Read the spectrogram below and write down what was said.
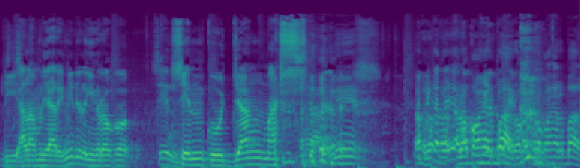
di alam liar ini dia lagi ngerokok. Sin. Sin Kujang Mas. Nah, ini Tapi katanya rokok herbal, rokok, rokok herbal.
